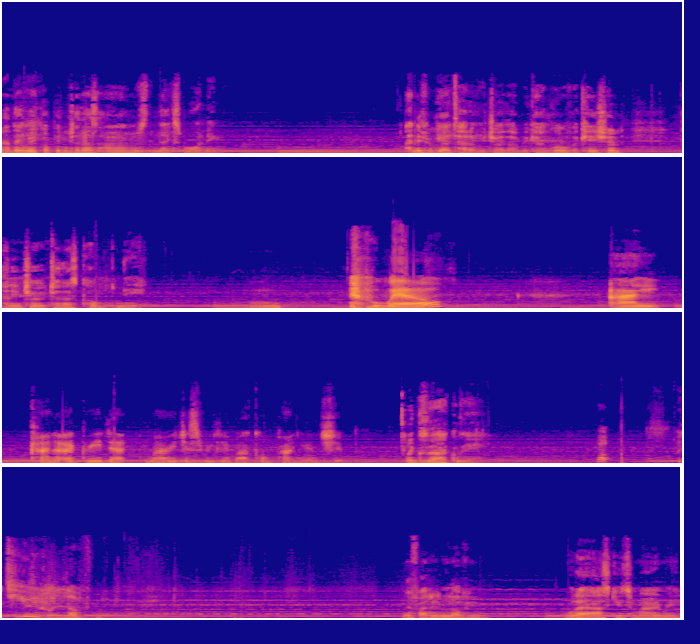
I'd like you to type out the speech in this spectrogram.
and then wake up in each other's arms the next morning. And if we get tired of each other, we can go on vacation and enjoy each other's company. Hmm? well, I kind of agree that marriage is really about companionship. Exactly. But, you even love me. If I didn't love you, would I ask you to marry me?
